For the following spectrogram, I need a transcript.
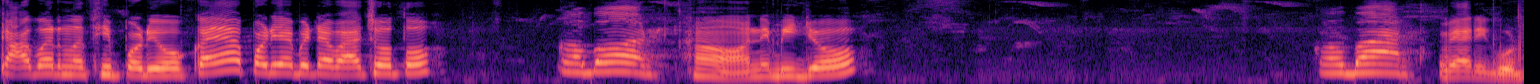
કાબર નથી પડ્યો. કયા પડ્યા બેટા વાંચો તો. કબર. હા અને બીજો? કબાર. વેરી ગુડ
